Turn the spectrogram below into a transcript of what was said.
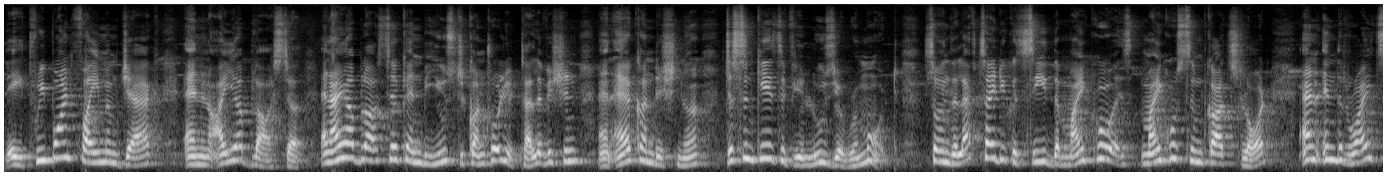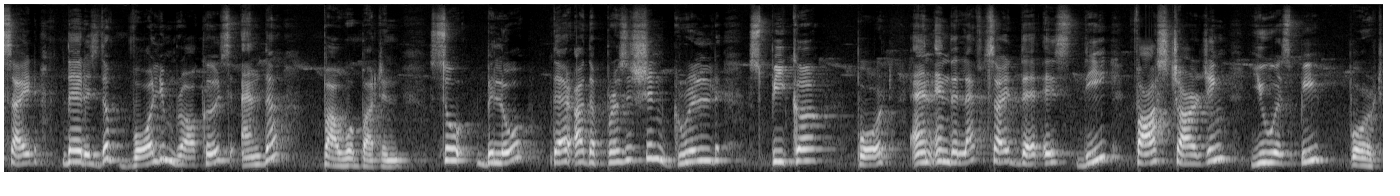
a 3.5mm jack and an IR blaster. An IR blaster can be used to control your television and air conditioner just in case if you lose your remote. So in the left side you could see the micro, micro SIM card slot and in the right side there is the volume rockers and the power button. So below there are the precision grilled speaker port and in the left side there is the fast charging USB port.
